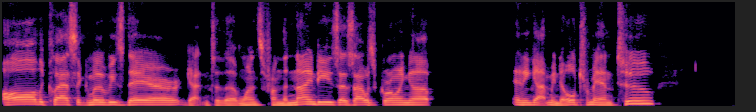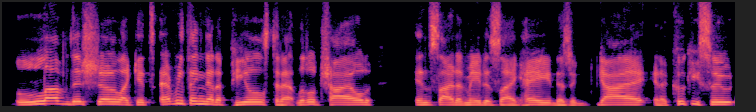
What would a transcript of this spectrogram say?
all the classic movies there, got into the ones from the 90s as I was growing up, and he got me to Ultraman 2. Love this show. Like it's everything that appeals to that little child inside of me. That's like, hey, there's a guy in a kooky suit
